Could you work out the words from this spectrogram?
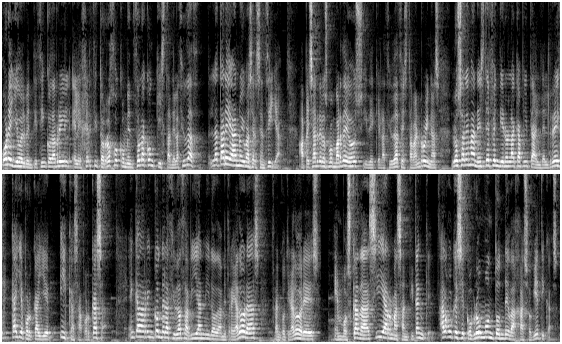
Por ello, el 25 de abril, el Ejército Rojo comenzó la conquista de la ciudad. La tarea no iba a ser sencilla. A pesar de los bombardeos y de que la ciudad estaba en ruinas, los alemanes defendieron la capital del Reich calle por calle y casa por casa. En cada rincón de la ciudad habían ido de ametralladoras, francotiradores, emboscadas y armas antitanque, algo que se cobró un montón de bajas soviéticas.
